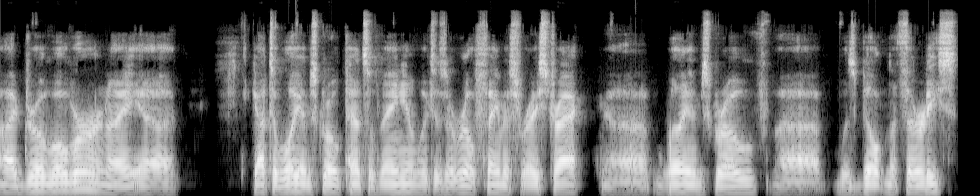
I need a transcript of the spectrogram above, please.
I drove over and I uh, got to Williams Grove, Pennsylvania, which is a real famous racetrack. Uh, Williams Grove uh, was built in the 30s.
